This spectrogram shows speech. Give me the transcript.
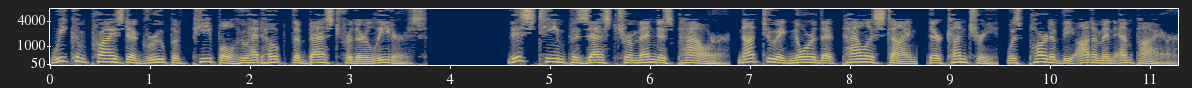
We comprised a group of people who had hoped the best for their leaders. This team possessed tremendous power, not to ignore that Palestine, their country, was part of the Ottoman Empire.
